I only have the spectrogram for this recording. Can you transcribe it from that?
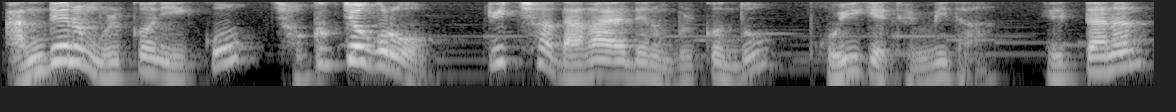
안 되는 물건이 있고 적극적으로 뛰쳐나가야 되는 물건도 보이게 됩니다. 일단은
